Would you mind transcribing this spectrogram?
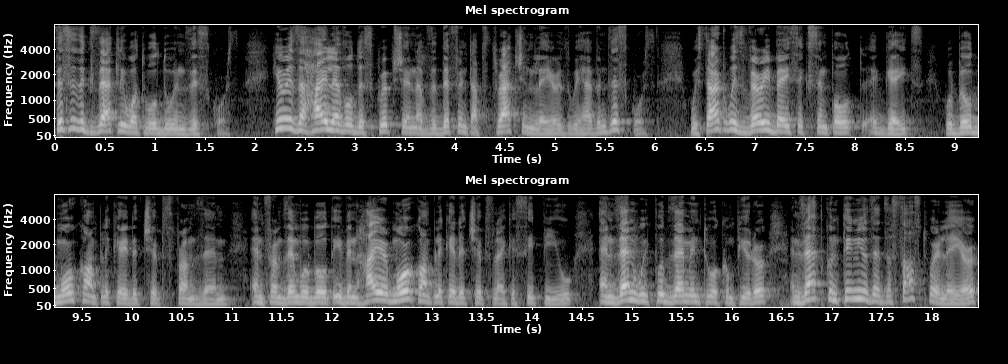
This is exactly what we'll do in this course. Here is a high-level description of the different abstraction layers we have in this course. We start with very basic, simple uh, gates. We build more complicated chips from them, and from them we build even higher, more complicated chips like a CPU, and then we put them into a computer, and that continues as a software layer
